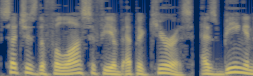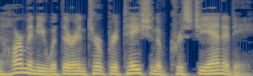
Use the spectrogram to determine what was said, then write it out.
such as the philosophy of Epicurus, as being in harmony with their interpretation of Christianity.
